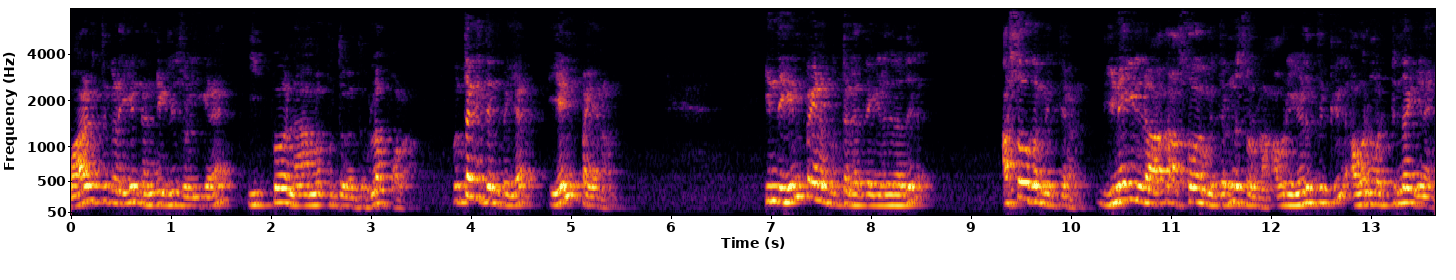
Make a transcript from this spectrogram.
வாழ்த்துக்களையும் நன்றிகளையும் சொல்லிக்கிறேன். இப்போ நாம புத்தகத்துக்குள்ள போகலாம் புத்தகத்தின் பெயர் என் பயணம். இந்த என் பயணம் புத்தகத்தை எழுதுனது அசோகமித்திரன். இணையில்லாத அசோகமித்திரன் சொல்லலாம். அவர் எழுத்துக்கு அவர் மட்டும்தான் இணை.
